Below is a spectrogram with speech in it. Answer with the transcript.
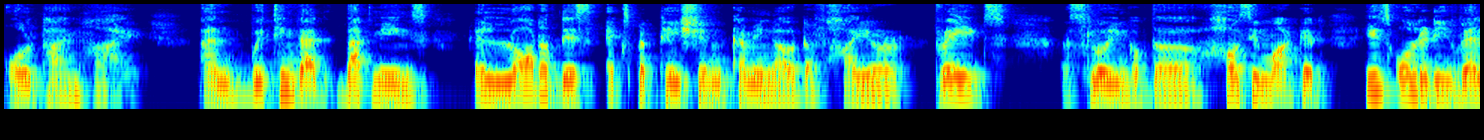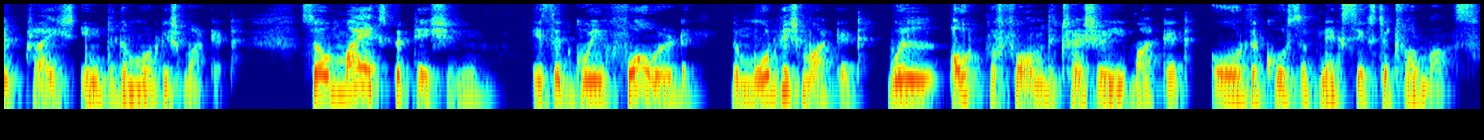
all-time high. And we think that that means a lot of this expectation coming out of higher rates, slowing of the housing market is already well priced into the mortgage market. So my expectation is that going forward, the mortgage market will outperform the treasury market over the course of next six to 12 months.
